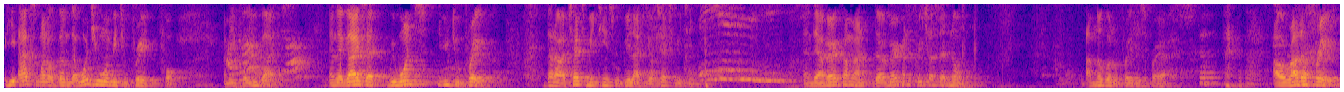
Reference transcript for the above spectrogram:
he asked one of them that what do you want me to pray for? I mean for you guys. And the guy said, We want you to pray that our church meetings will be like your church meetings. And the American man, the American preacher said, No. I'm not going to pray this prayer. I would rather pray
